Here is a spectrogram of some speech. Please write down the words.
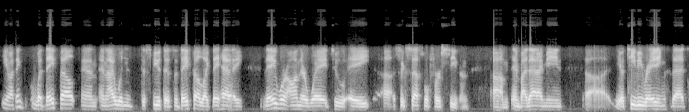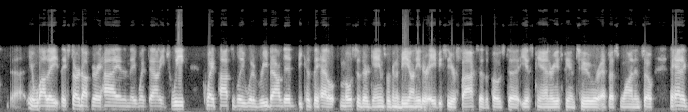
you know, I think what they felt, and and I wouldn't dispute this, that they felt like they had a, they were on their way to a uh, successful first season. Um, and by that I mean, uh, you know, TV ratings that, uh, you know, while they, they started off very high and then they went down each week, quite possibly would have rebounded because they had a, most of their games were going to be on either ABC or Fox as opposed to ESPN or ESPN2 or FS1. And so they had a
